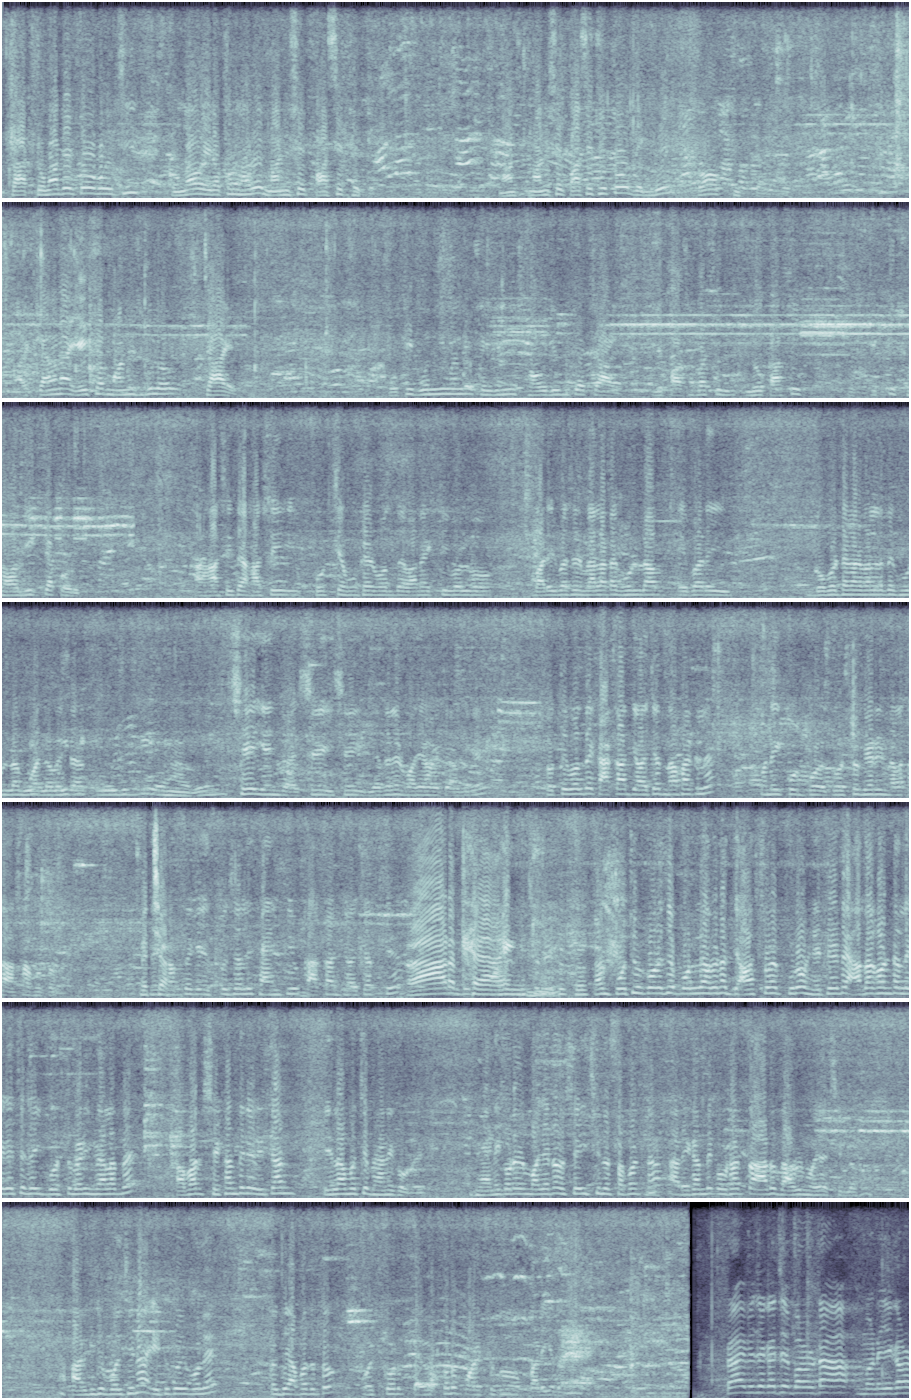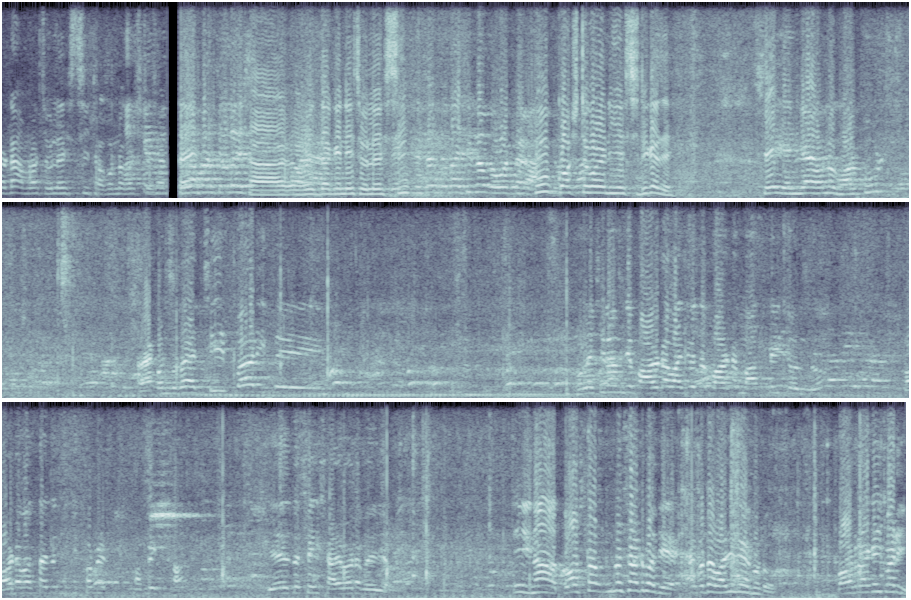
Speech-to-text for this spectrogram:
তা তোমাদেরকেও বলছি, তোমরাও এরকমভাবে মানুষের পাশে থেকে। মানুষের পাশে থেকেও দেখবে সব ঠিকঠাক। আর কেননা এইসব মানুষগুলো চায়। প্রতিবন্ধী মানুষ সেই জন্য সহযোগিতা চায় যে পাশাপাশি লোক আসুক। একটু সহযোগিতা করুক আর হাসিতে হাসি ফুটছে মুখের মধ্যে মানে কি বলব? বাড়ির পাশের মেলাটা ঘুরলাম এবার এই গোবরডাঙ্গার মেলাতে ঘুরলাম পয়লা বৈশাখ। হ্যাঁ। সেই এনজয় সেই সেই লেভেলের মজা হয়েছে আজকে। সত্যি বলতে কাকা জয়চাঁদ না থাকলে মানে এই গোষ্ঠ বিহারীর মেলাতে আসা হতো না। আচ্ছা। সব থেকে স্পেশালি থ্যাংক ইউ কাকা জয়চাঁদকে। আর কারণ প্রচুর করেছে বললে হবে না যাওয়ার সময় পুরো হেঁটে হেঁটে আধা ঘণ্টা লেগেছে সেই গোষ্ঠবাড়ি মেলাতে। আবার সেখান থেকে রিটার্ন এলাম হচ্ছে ভ্যানে করে ভ্যানে করার মজাটাও সেই ছিল সফরটা আর এখান থেকে ওঠার তো আরও দারুণ মজা ছিল। আর কিছু বলছি না এইটুকুই বলে যদি আপাতত ওয়েট করো ওয়েট করো পরেরটুকু বাড়িয়ে দেবো। প্রায় বেজে গেছে বারোটা মানে এগারোটা আমরা চলে এসেছি ঠাকুরনগর স্টেশনে। আর অমিতদাকে নিয়ে চলে এসেছি। খুব কষ্ট করে নিয়ে এসেছি ঠিক আছে? সেই এনজয় হলো ভরপুর। আর এখন কোথায় যাচ্ছি? বাড়িতে। বলেছিলাম যে বারোটা বাজবে তো বারোটা বাজতেই চলল। বারোটা বাজতে হয়তো কিছুক্ষণের অপেক্ষা। যেহেতু সেই সাড়ে বারোটা বেজে যাবে। এই না দশটা উনষাট বাজে। এগারোটা বাজে না এখনও। বারোটার আগেই বাড়ি।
